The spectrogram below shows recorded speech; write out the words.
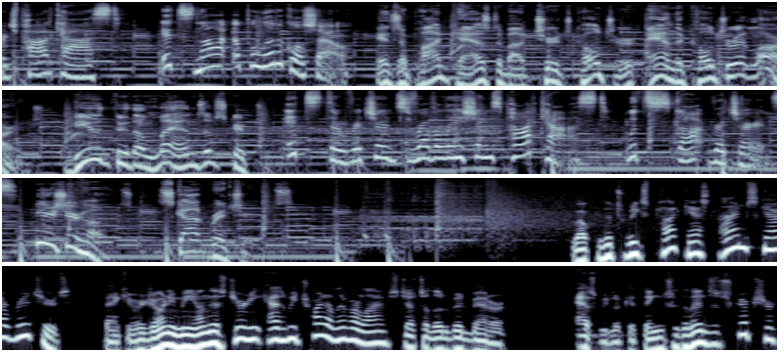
not your average podcast. It's not a political show. It's a podcast about church culture and the culture at large, viewed through the lens of Scripture. It's the Richards Revelations podcast with Scott Richards. Here's your host, Scott Richards. Welcome to this week's podcast. I'm Scott Richards. Thank you for joining me on this journey as we try to live our lives just a little bit better, as we look at things through the lens of Scripture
